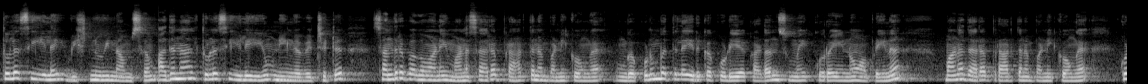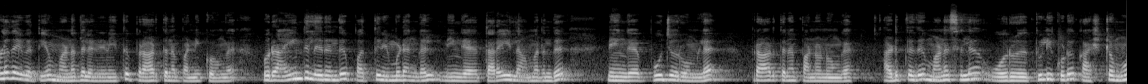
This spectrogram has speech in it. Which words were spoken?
துளசி இலை விஷ்ணுவின் அம்சம். அதனால் துளசி இலையையும் நீங்கள் வச்சுட்டு சந்திர பகவானை மனசார பிரார்த்தனை பண்ணிக்கோங்க. உங்கள் குடும்பத்தில் இருக்கக்கூடிய கடன் சுமை குறையணும் அப்படின்னு மனதார பிரார்த்தனை பண்ணிக்கோங்க. குலதெய்வத்தையும் மனதில் நினைத்து பிரார்த்தனை பண்ணிக்கோங்க. ஒரு ஐந்திலிருந்து பத்து நிமிடங்கள் நீங்கள் தரையில் அமர்ந்து நீங்கள் பூஜை ரூமில் பிரார்த்தனை பண்ணணுங்க. அடுத்தது மனசில் ஒரு துளி கூட கஷ்டமோ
